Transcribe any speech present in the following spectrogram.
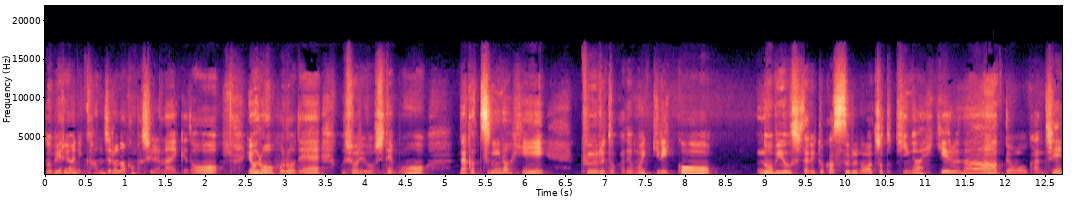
伸びるように感じるのかもしれないけど、夜お風呂で処理をしても、なんか次の日、プールとかで思いっきりこう、伸びをしたりとかするのはちょっと気が引けるなーって思う感じ？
